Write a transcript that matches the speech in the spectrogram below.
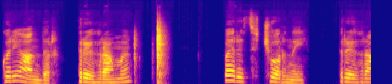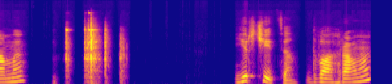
коріандр 3 грами, перець чорний 3 грами, гірчиця 2 грами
